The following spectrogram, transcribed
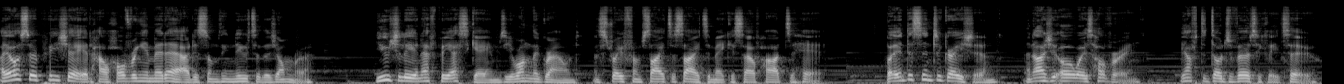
I also appreciated how hovering in midair added something new to the genre. Usually in FPS games, you're on the ground and strafe from side to side to make yourself hard to hit. But in Disintegration, and as you're always hovering, you have to dodge vertically too.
